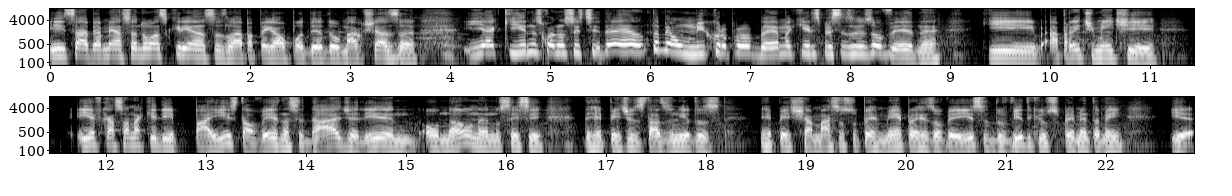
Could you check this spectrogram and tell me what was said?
E, sabe, ameaçando umas crianças lá pra pegar o poder do Mago Shazam. E aqui no Esquadrão Suicida é também um micro problema que eles precisam resolver, né? Que aparentemente ia ficar só naquele país, talvez, na cidade ali, ou não, né? Não sei se de repente os Estados Unidos de repente chamasse o Superman pra resolver isso. Duvido que o Superman também ia.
